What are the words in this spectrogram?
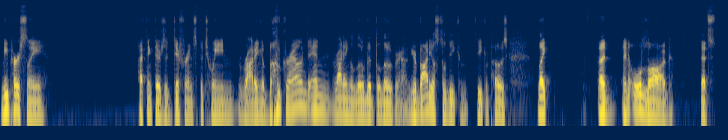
me personally, I think there's a difference between rotting above ground and rotting a little bit below ground. Your body will still decom- decompose, like a an old log that's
